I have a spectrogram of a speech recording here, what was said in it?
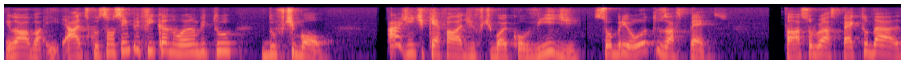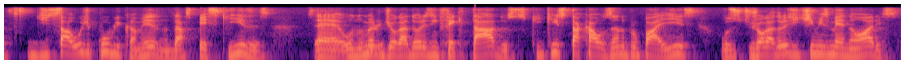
E blá, blá, blá. a discussão sempre fica no âmbito do futebol. A gente quer falar de futebol e Covid sobre outros aspectos. Falar sobre o aspecto da, de saúde pública mesmo, das pesquisas, é, o número de jogadores infectados, o que, que isso está causando para o país, os jogadores de times menores.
